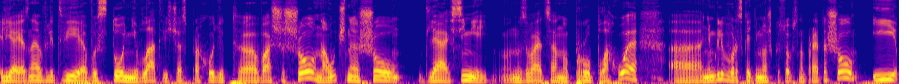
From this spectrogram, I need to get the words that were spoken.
Илья, я знаю, в Литве, в Эстонии, в Латвии сейчас проходит э, ваше шоу, научное шоу для семей. Называется оно «Про плохое». А, не могли бы вы рассказать немножко, собственно, про это шоу? И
